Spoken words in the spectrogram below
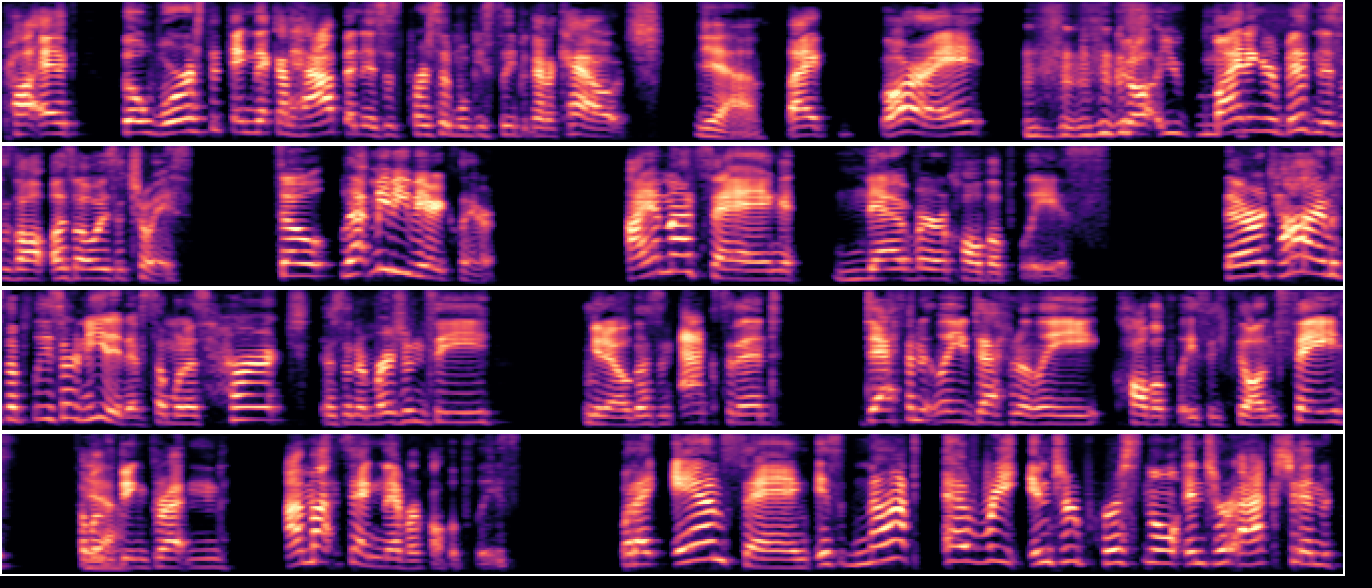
probably, the worst thing that could happen is this person will be sleeping on a couch. Yeah. Like, all right, you al- you, minding your business is, al- is always a choice. So let me be very clear. I am not saying never call the police. There are times the police are needed. If someone is hurt, there's an emergency, you know, there's an accident, definitely, definitely call the police. If you feel unsafe, someone's Yeah. being threatened. I'm not saying never call the police. What I am saying is not every interpersonal interaction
